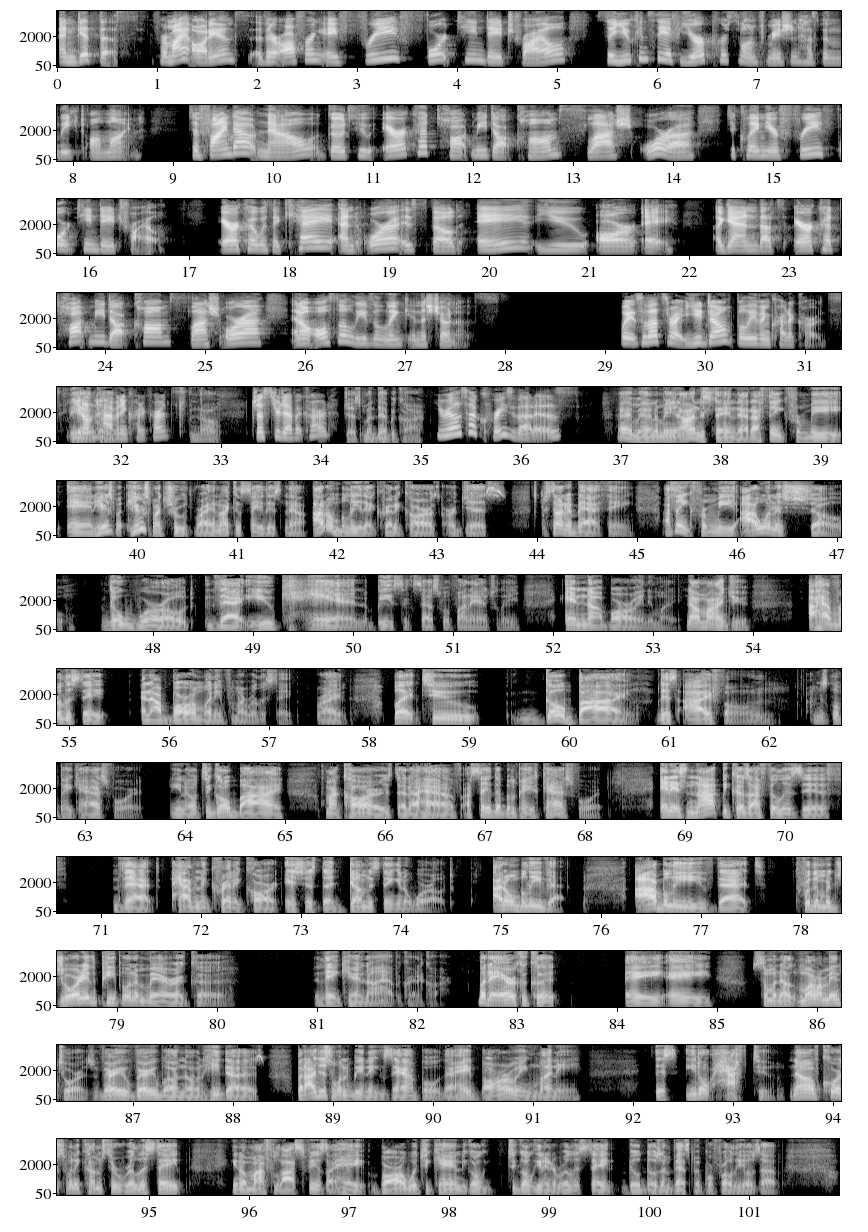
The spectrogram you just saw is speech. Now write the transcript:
And get this for my audience, they're offering a free 14 day trial so you can see if your personal information has been leaked online. To find out now, go to erikataughtme.com slash aura to claim your free 14 day trial. Erika with a K and aura is spelled A U R A. Again, that's erikataughtme.com slash aura, and I'll also leave the link in the show notes. Wait, so that's right. You don't believe in credit cards. You Yeah, don't have don't. any credit cards? No, Just your debit card? just my debit card. You realize how crazy that is? Hey man, I mean, I understand that. I think for me, and here's my here's my truth, right? And I can say this now. I don't believe that credit cards are just it's not a bad thing. I think for me, I want to show the world that you can be successful financially and not borrow any money. Now, mind you, I have real estate and I borrow money for my real estate, right? But to go buy this iPhone, I'm just going to pay cash for it. You know, to go buy my cars that I have, I saved up and paid cash for it. And it's not because I feel as if that having a credit card is just the dumbest thing in the world. I don't believe that. I believe that for the majority of the people in America, they cannot have a credit card. But Erika could. A a someone else, one of my mentors, very, very well known, he does. But I just want to be an example that hey, borrowing money is you don't have to. Now, of course, when it comes to real estate, you know, my philosophy is like, hey, borrow what you can to go to go get into real estate, build those investment portfolios up.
